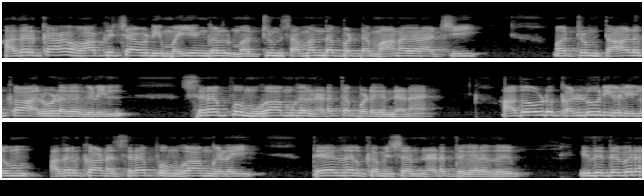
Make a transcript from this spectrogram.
அதற்காக வாக்குச்சாவடி மையங்கள் மற்றும் சம்பந்தப்பட்ட மாநகராட்சி மற்றும் தாலுகா அலுவலகங்களில் சிறப்பு முகாம்கள் நடத்தப்படுகின்றன. அதோடு கல்லூரிகளிலும் அதற்கான சிறப்பு முகாம்களை தேர்தல் கமிஷன் நடத்துகிறது. இது தவிர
